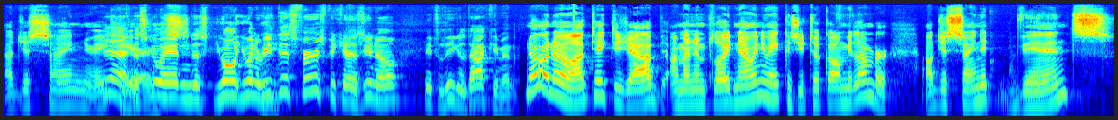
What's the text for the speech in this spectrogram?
I'll just sign right here. Yeah, here. just go ahead and just you want you want to read this first because you know it's a legal document. No, no, I'll take the job. I'm unemployed now anyway because you took all me lumber. I'll just sign it Vince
